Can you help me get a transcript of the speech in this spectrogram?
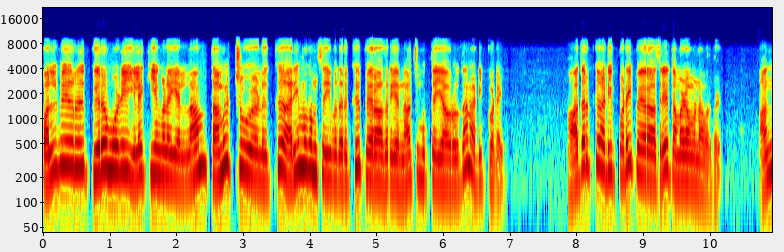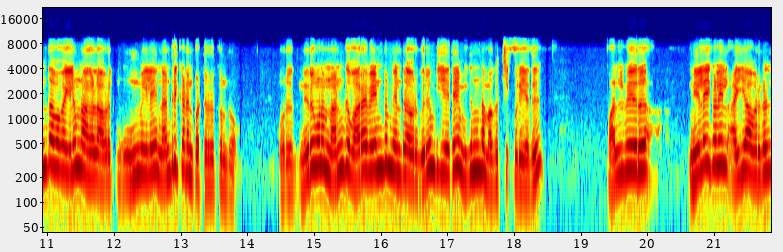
பல்வேறு பிறமொழி இலக்கியங்களை எல்லாம் தமிழ்ச்சூழலுக்கு அறிமுகம் செய்வதற்கு பேராசிரியர் நாச்சிமுத்தையா அவர்கள் தான் அடிப்படை. அதற்கு அடிப்படை பேராசிரியர் தமிழவன் அவர்கள். அந்த வகையிலும் நாங்கள் அவருக்கு உண்மையிலே நன்றி கடன் பட்டிருக்கின்றோம். ஒரு நிறுவனம் நன்கு வர வேண்டும் என்று அவர் விரும்பியதே மிகுந்த மகிழ்ச்சிக்குரியது. பல்வேறு நிலைகளில் ஐயா அவர்கள்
